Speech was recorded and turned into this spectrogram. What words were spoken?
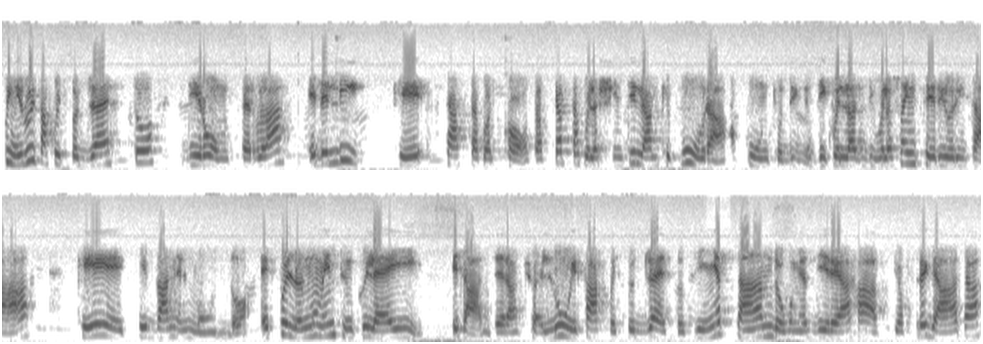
Quindi lui fa questo gesto di romperla ed è lì che scatta qualcosa, scatta quella scintilla anche pura appunto di, di, quella, di quella, sua interiorità che, che va nel mondo. E quello è il momento in cui lei esagera, cioè lui fa questo gesto sghignazzando come a dire ah ti ho fregata,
